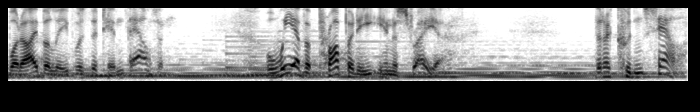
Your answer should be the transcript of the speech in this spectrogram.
what I believe was the 10,000. Well, we have a property in Australia that I couldn't sell.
